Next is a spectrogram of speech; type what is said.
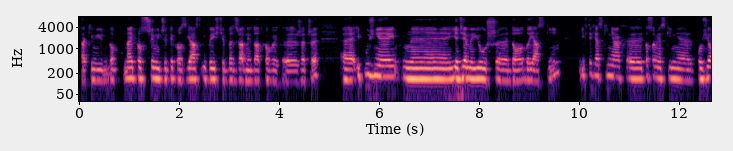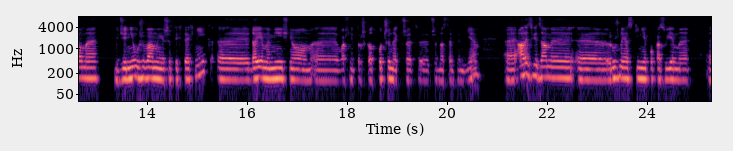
takimi no, najprostszymi, czy tylko zjazd i wyjście bez żadnych dodatkowych e, rzeczy. I później jedziemy już do, do jaskiń. I w tych jaskiniach to są jaskinie poziome, gdzie nie używamy jeszcze tych technik. Dajemy mięśniom właśnie troszkę odpoczynek przed, przed następnym dniem, ale zwiedzamy różne jaskinie, pokazujemy E,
